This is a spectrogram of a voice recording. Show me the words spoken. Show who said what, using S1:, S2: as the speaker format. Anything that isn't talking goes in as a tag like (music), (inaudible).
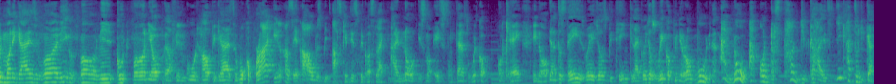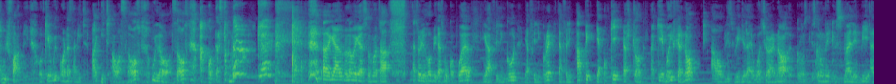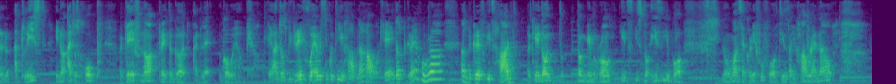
S1: Good morning, guys. Morning. Good morning. Good morning. I hope you are feeling good. Hope you guys woke up right. You know what I'm saying? I always be asking this because, like, I know it's not easy sometimes to wake up. Okay, you know, there are those days where you just be thinking, like, when you just wake up in the wrong mood. I know. I understand you guys. I told you guys we family. Okay, we understand each, uh, each ourselves. We love ourselves. I understand that. Okay. (laughs) (laughs) Alright guys, I love you guys so much. Uh, I really hope you guys woke up well. You are feeling good, you're feeling great, you're feeling happy, you're okay, you're strong. Okay, but if you're not, I hope this video that you're watching right now it's gonna make you smile a bit at least. You know, I just hope. Okay, if not, pray to God and let God will help you. Okay, I just be grateful for every single thing you have now. Okay, just be grateful, bro. Just be grateful. It's hard. Okay, don't don't get me wrong. It's it's not easy, but you know, once you're grateful for things that you have right now,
